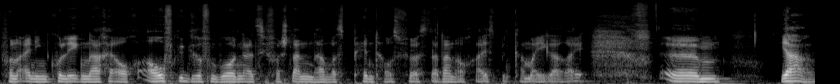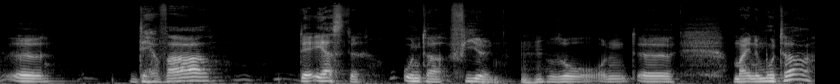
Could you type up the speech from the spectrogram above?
von einigen Kollegen nachher auch aufgegriffen worden, als sie verstanden haben, was Penthouse-Förster dann auch heißt mit Kammerjägerei. Ähm, ja, äh, der war der Erste unter vielen. Mhm. So, und äh, meine Mutter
